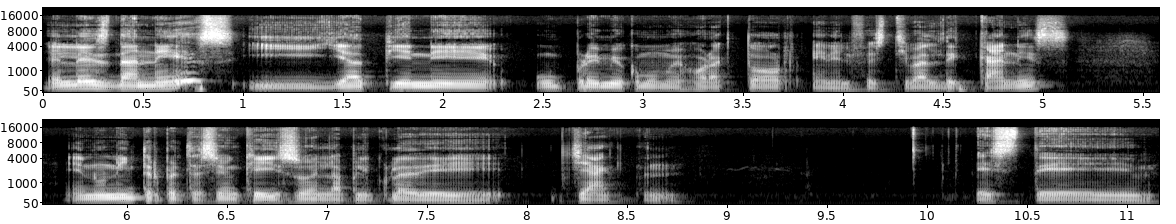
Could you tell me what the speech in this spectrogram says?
Él es danés y ya tiene un premio como mejor actor en el Festival de Cannes en una interpretación que hizo en la película de Jackson. Este.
